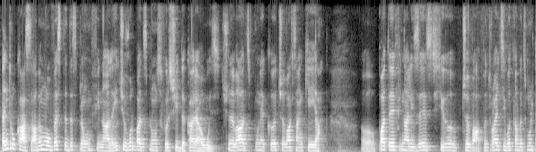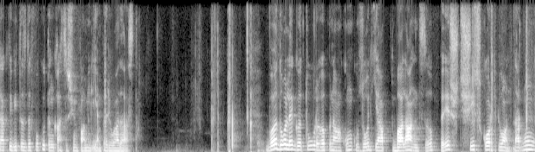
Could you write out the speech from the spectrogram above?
Pentru casă avem o veste despre un final. Aici e vorba despre un sfârșit de care auzi. Cineva îți spune că ceva s-a încheiat. Uh, poate finalizezi uh, ceva. Pentru alții văd că aveți multe activități de făcut în casă și în familie în perioada asta. Văd o legătură până acum cu zodia balanță, pești și scorpion, dar nu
